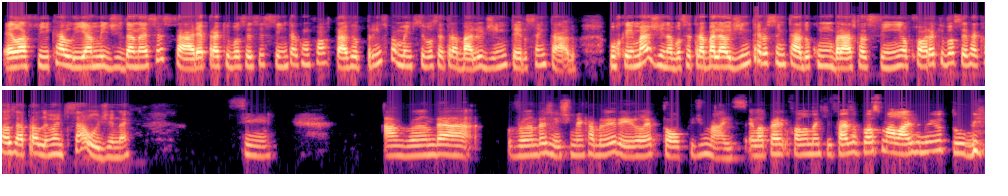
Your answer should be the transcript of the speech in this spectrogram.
Ela fica ali a medida necessária para que você se sinta confortável, principalmente se você trabalha o dia inteiro sentado. Porque imagina, você trabalhar o dia inteiro sentado com um braço assim, fora que você vai causar problemas de saúde, né? Sim. A Wanda, Wanda, gente, minha cabeleireira, ela é top demais. Ela falando aqui, faz a próxima live no YouTube.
